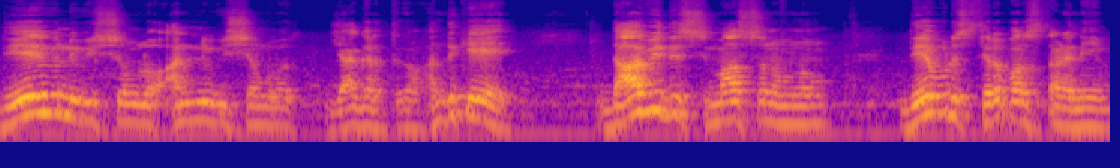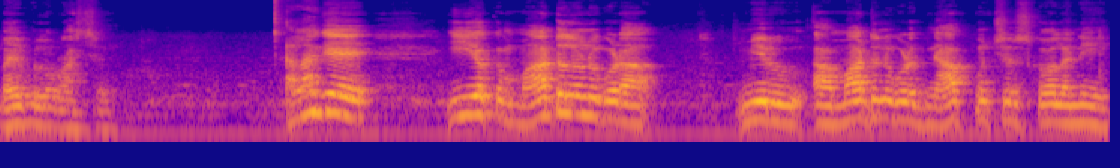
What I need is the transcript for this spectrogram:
దేవుని విషయంలో అన్ని విషయంలో జాగ్రత్తగా అందుకే దావీది సింహాసనమును దేవుడు స్థిరపరుస్తాడని బైబిల్లో రాసింది. అలాగే ఈ యొక్క మాటలను కూడా మీరు ఆ మాటను కూడా జ్ఞాపకం చేసుకోవాలని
